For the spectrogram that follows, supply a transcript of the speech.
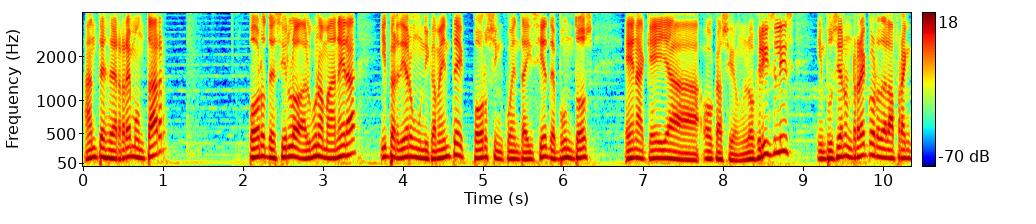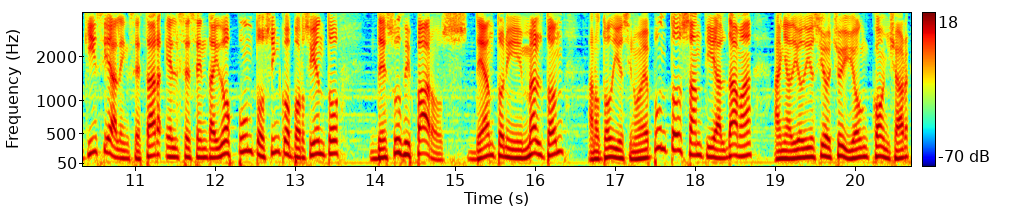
antes de remontar, por decirlo de alguna manera, y perdieron únicamente por 57 puntos en aquella ocasión. Los Grizzlies impusieron récord de la franquicia al encestar el 62.5% de sus disparos. De Anthony Melton anotó 19 puntos, Santi Aldama añadió 18 y John Conchar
